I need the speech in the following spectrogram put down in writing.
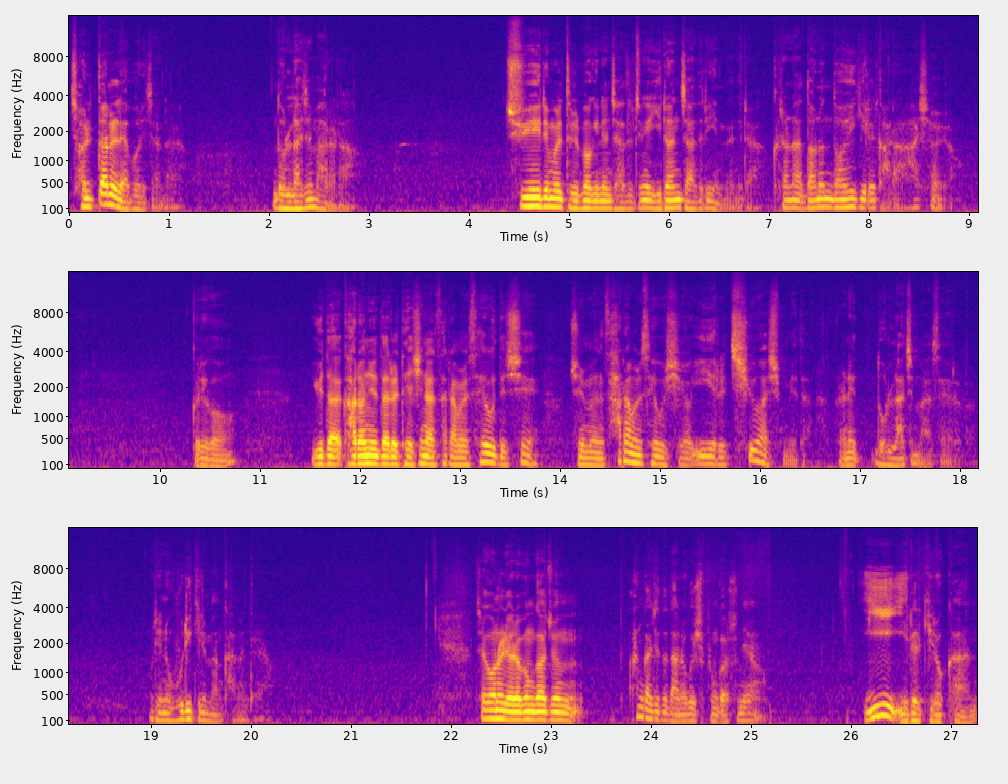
절단을 내버리잖아요. 놀라지 말아라. 주의 이름을 들먹이는 자들 중에 이런 자들이 있느니라. 그러나 너는 너의 길을 가라 하셔요. 그리고 유다 가론 유다를 대신할 사람을 세우듯이 주님은 사람을 세우시어 이 일을 치유하십니다. 그러니 놀라지 마세요, 여러분. 우리는 우리 길만 가면 돼요. 제가 오늘 여러분과 좀 한 가지 더 나누고 싶은 것은요. 이 일을 기록한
